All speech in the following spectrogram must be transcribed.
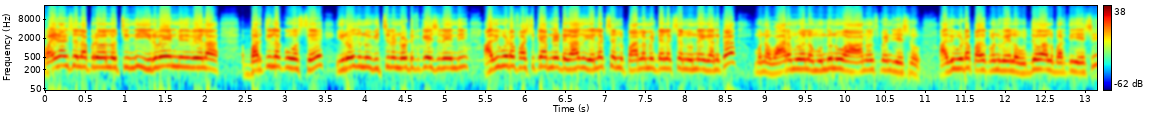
ఫైనాన్షియల్ అప్రూవల్ వచ్చింది ఇరవై ఎనిమిది వేల భర్తీలకు వస్తే ఈరోజు నువ్వు ఇచ్చిన నోటిఫికేషన్ ఏంది? అది కూడా ఫస్ట్ క్యాబినెట్ కాదు ఎలక్షన్లు పార్లమెంట్ ఎలక్షన్లు ఉన్నాయి కనుక మొన్న వారం రోజుల ముందు నువ్వు ఆ అనౌన్స్మెంట్ చేసినావు. అది కూడా పదకొండు వేల ఉద్యోగాలు భర్తీ చేసి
